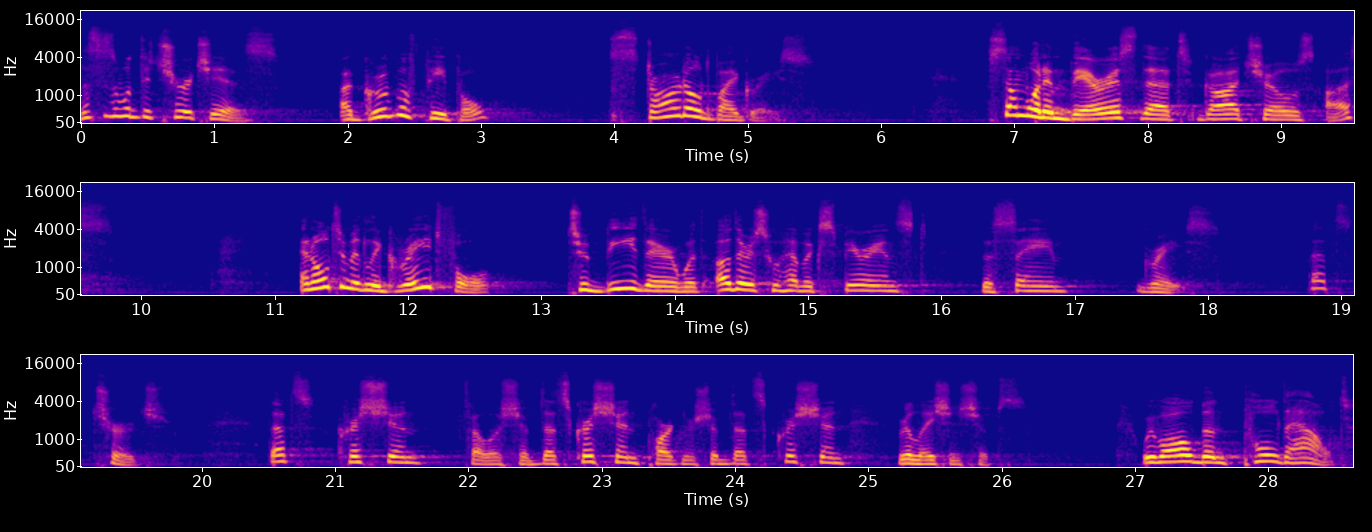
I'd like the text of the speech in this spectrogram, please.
This is what the church is a group of people startled by grace, somewhat embarrassed that God chose us, and ultimately grateful to be there with others who have experienced the same grace. That's church. That's Christian fellowship. That's Christian partnership. That's Christian relationships. We've all been pulled out.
